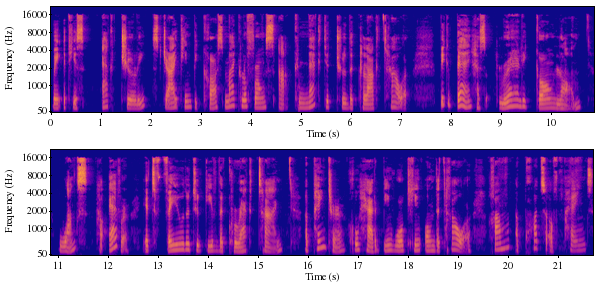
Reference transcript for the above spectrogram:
when it is actually striking because microphones are connected to the clock tower. Big Ben has rarely gone wrong. Once, however, it failed to give the correct time. A painter who had been working on the tower hung a pot of paint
